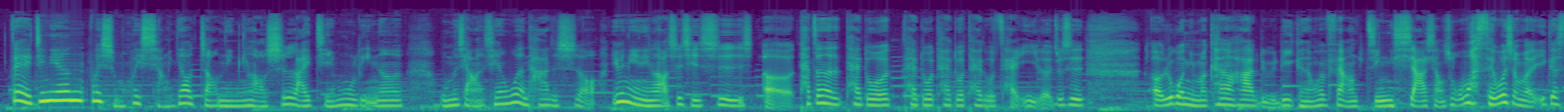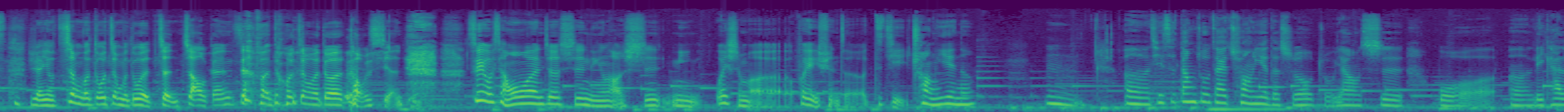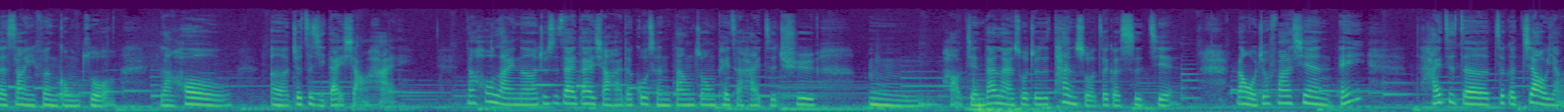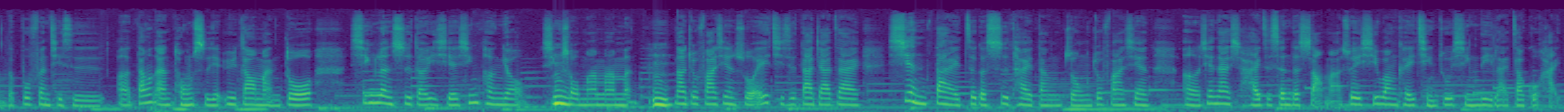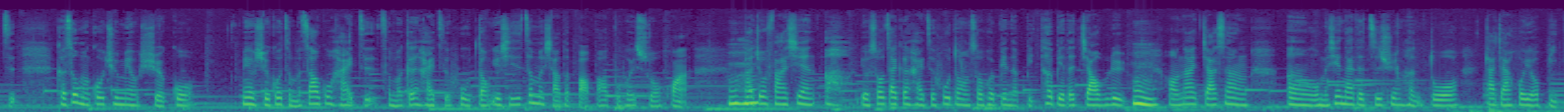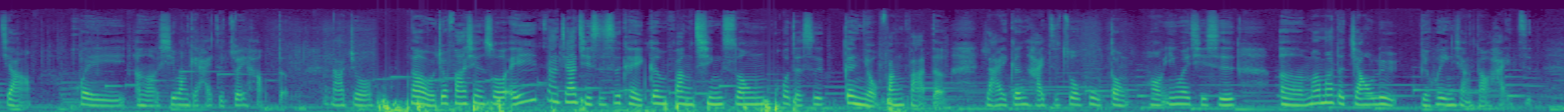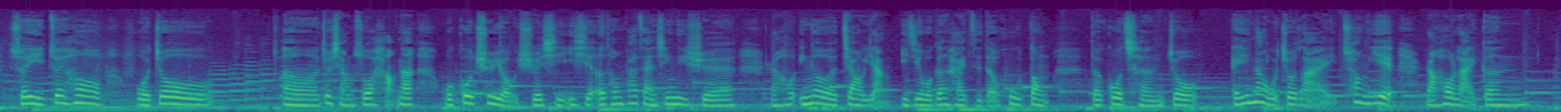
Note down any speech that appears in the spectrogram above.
对，今天为什么会想要找宁宁老师来节目里呢？我们想先问他的是哦，因为宁宁老师其实是呃，他真的太多太多太多太多才艺了，就是。呃，如果你们看到他的履历，可能会非常惊吓，想说：哇塞，为什么一个人有这么多、这么多的证照，跟这么多、这么多的头衔？所以我想问问，就是宁老师，你为什么会选择自己创业呢？嗯，呃，其实当初在创业的时候，主要是我呃离开了上一份工作，然后呃就自己带小孩。那后来呢，就是在带小孩的过程当中，陪着孩子去。嗯，好，简单来说就是探索这个世界。那我就发现，哎，孩子的这个教养的部分，其实呃，当然同时也遇到蛮多新认识的一些新朋友、新手妈妈们。嗯，那就发现说，哎，其实大家在现代这个事态当中，就发现，呃，现在孩子生的少嘛，所以希望可以倾注心力来照顾孩子。可是我们过去没有学过。没有学过怎么照顾孩子，怎么跟孩子互动，尤其是这么小的宝宝不会说话，嗯、那就发现啊，有时候在跟孩子互动的时候会变得比特别的焦虑。嗯，哦，那加上嗯、呃，我们现在的资讯很多，大家会有比较，会呃希望给孩子最好的，那就那我就发现说，哎，大家其实是可以更放轻松，或者是更有方法的来跟孩子做互动。哦，因为其实呃妈妈的焦虑也会影响到孩子。所以最后我就，呃，就想说好，那我过去有学习一些儿童发展心理学，然后婴幼儿教养，以及我跟孩子的互动的过程就，就哎，那我就来创业，然后来跟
